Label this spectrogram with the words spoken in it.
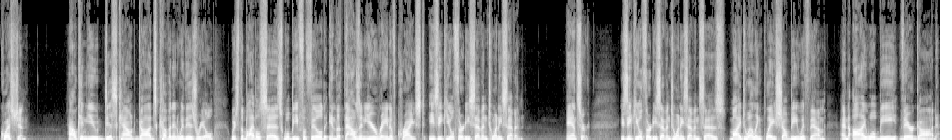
Question How can you discount God's covenant with Israel which the Bible says will be fulfilled in the thousand year reign of Christ. Ezekiel 37 27. Answer Ezekiel 37 27 says, My dwelling place shall be with them, and I will be their God,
